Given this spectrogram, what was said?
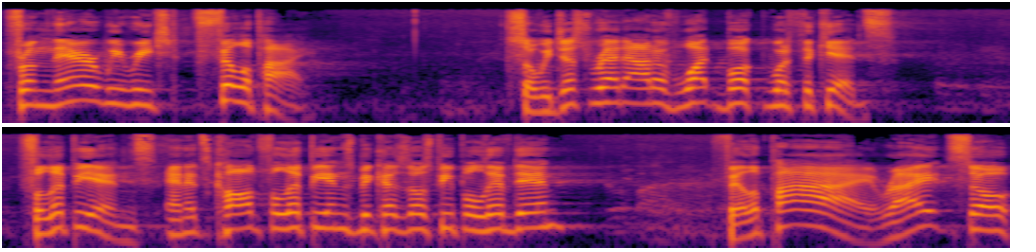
From there, we reached Philippi. So we just read out of what book with the kids? Philippians. And it's called Philippians because those people lived in? Philippi, right? So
